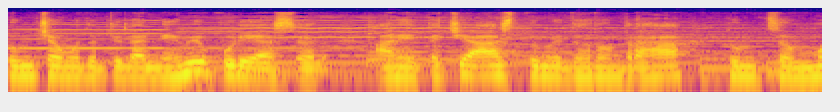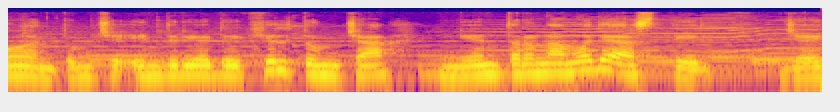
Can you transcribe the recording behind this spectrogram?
तुमच्या मदतीला नेहमी पुढे असेल. आणि त्याची आज तुम्ही धरून राहा. तुमचं मन तुमचे इंद्रिय देखील तुमच्या नियंत्रणामध्ये असतील. जय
